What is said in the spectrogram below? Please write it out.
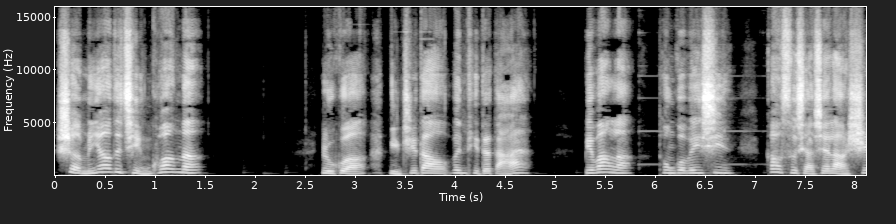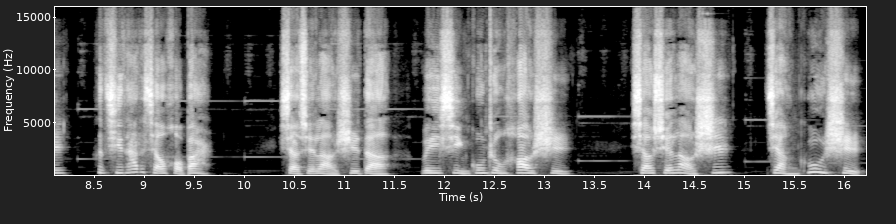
什么样的情况呢？如果你知道问题的答案，别忘了通过微信告诉小雪老师和其他的小伙伴。小雪老师的。微信公众号是“小雪老师讲故事”，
